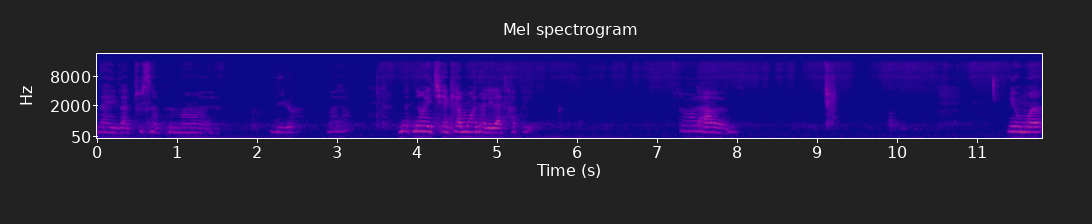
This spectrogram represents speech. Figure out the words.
là, il va tout simplement euh, vivre, voilà. Maintenant, il tient qu'à moi d'aller l'attraper. Alors là, euh, Mais au moins,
